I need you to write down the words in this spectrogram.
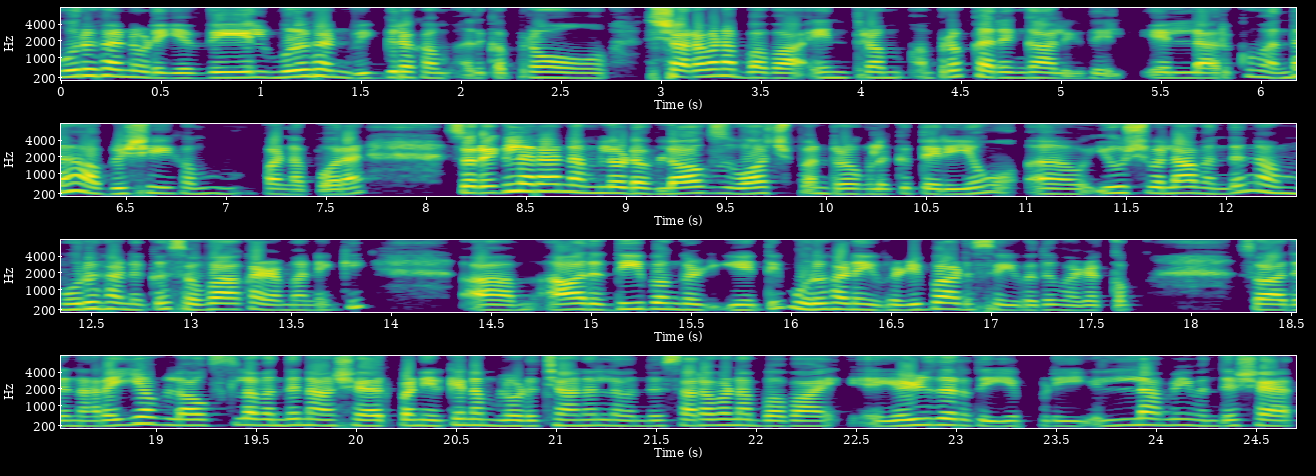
முருகனுடைய வேல் முருகன் விக்கிரகம் அதுக்கப்புறம் சரவண பவா யந்திரம் அப்புறம் கருங்காலி வேல் எல்லாருக்கும் வந்து அபிஷேகம் பண்ண போகிறேன் ஸோ ரெகுலராக நம்மளோட விலாக்ஸ் வாட்ச் பண்ணுறவங்களுக்கு தெரியும். யூஸ்வலாக வந்து நான் முருகனுக்கு செவ்வாய்க்கிழமை அன்னைக்கு ஆறு தீபங்கள் ஏற்றி முருகனை வழிபாடு செய்வது வழக்கம். ஸோ அது நிறைய விலாக்ஸில் வந்து நான் ஷேர் பண்ணியிருக்கேன். நம்மளோட சேனலில் வந்து சரவண பவா எழுதுறது எப்படி எல்லாமே வந்து ஷேர்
